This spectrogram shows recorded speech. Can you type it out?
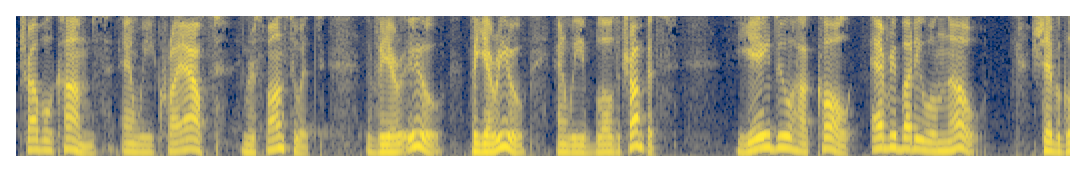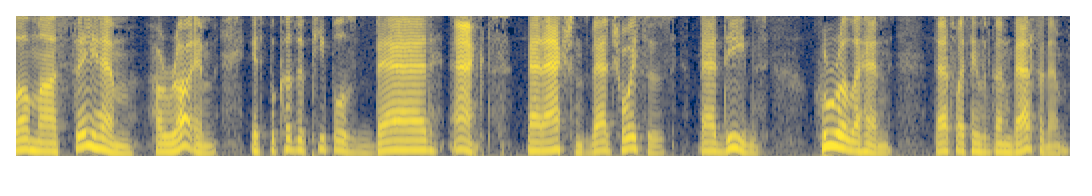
trouble comes and we cry out in response to it, ve'yariu, ve'yariu, and we blow the trumpets, yedu hakol, everybody will know, shebeglal ma'asehem hara'im, it's because of people's bad acts, bad actions, bad choices, bad deeds. Hura lehen. That's why things have gone bad for them.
